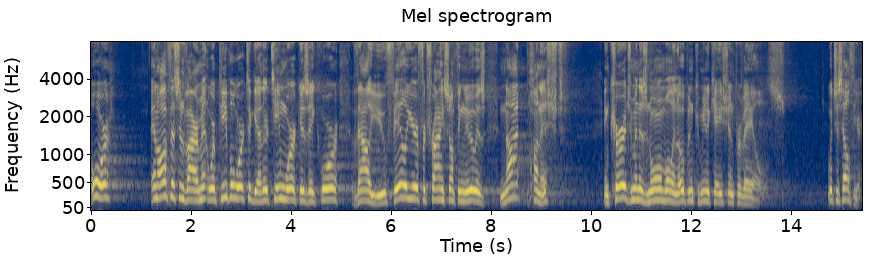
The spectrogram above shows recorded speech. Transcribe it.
Or an office environment where people work together, teamwork is a core value, failure for trying something new is not punished, encouragement is normal, and open communication prevails. Which is healthier?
